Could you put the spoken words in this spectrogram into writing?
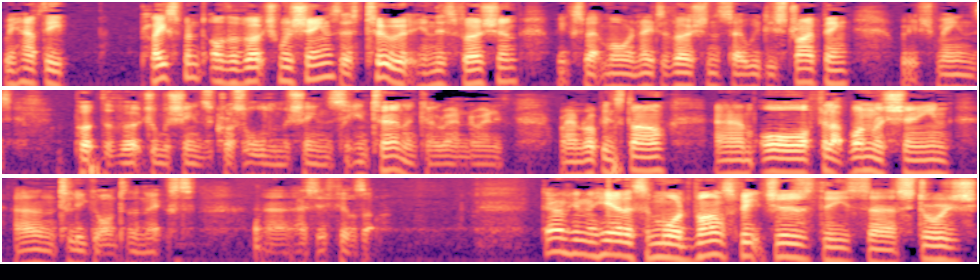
we have the placement of the virtual machines. There's two in this version. We expect more in later versions, so we do striping, which means put the virtual machines across all the machines in turn and go round round, round robin style, um, or fill up one machine until you go on to the next uh, as it fills up. Down in here, there's some more advanced features. These uh, storage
